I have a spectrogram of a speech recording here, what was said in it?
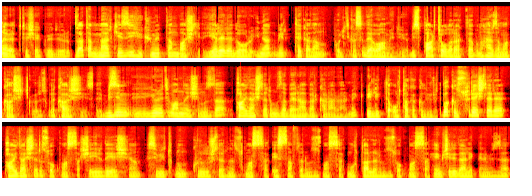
Evet teşekkür ediyorum. Zaten merkezi hükümetten başlayıp yerele doğru inen bir tek adam politikası devam ediyor. Biz parti olarak da buna her zaman karşı çıkıyoruz ve karşıyız. E, Bizim e, yönetim anlayışımızda paydaşlarımızla beraber karar vermek, birlikte ortak akıl yürütmek. Bakın süreçlere paydaşları sokmazsak, şehirde yaşayan sivil toplum kuruluşlarını sokmazsak, esnaflarımızı sokmazsak, muhtarlarımızı sokmazsak, hemşeri derneklerimizden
